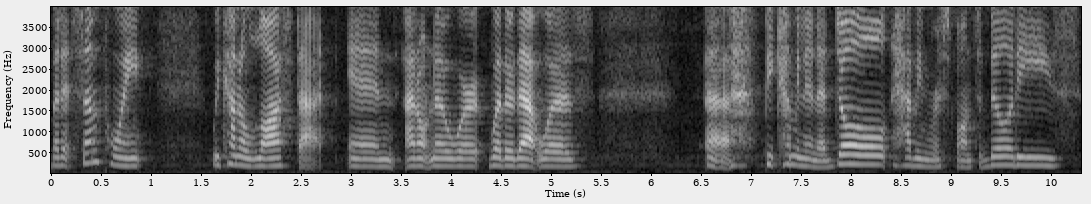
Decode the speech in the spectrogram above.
But at some point, we kind of lost that. And I don't know where, whether that was uh, becoming an adult, having responsibilities,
